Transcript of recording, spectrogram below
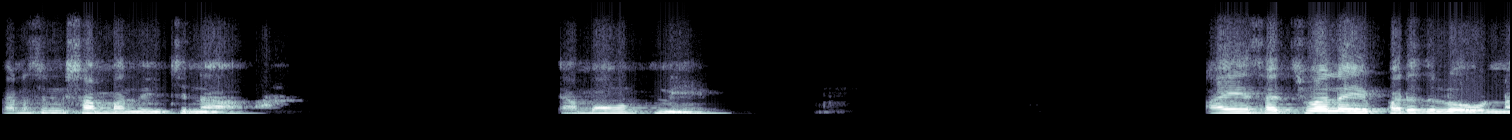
పెన్షన్కి సంబంధించిన అమౌంట్ని ఆయా సచివాలయ పరిధిలో ఉన్న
